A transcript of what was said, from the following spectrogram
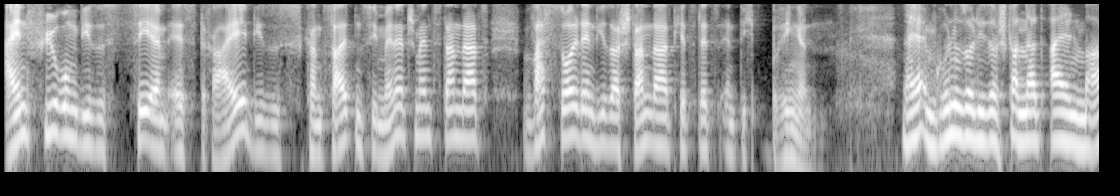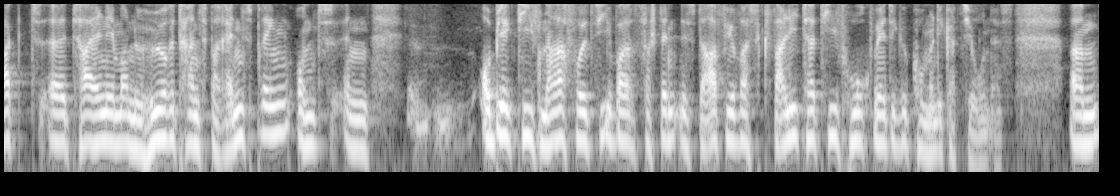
Einführung dieses CMS 3, dieses Consultancy Management Standards. Was soll denn dieser Standard jetzt letztendlich bringen? Naja, im Grunde soll dieser Standard allen Marktteilnehmern eine höhere Transparenz bringen und äh, objektiv nachvollziehbares Verständnis dafür, was qualitativ hochwertige Kommunikation ist. Ähm,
